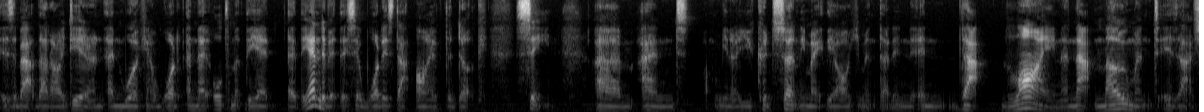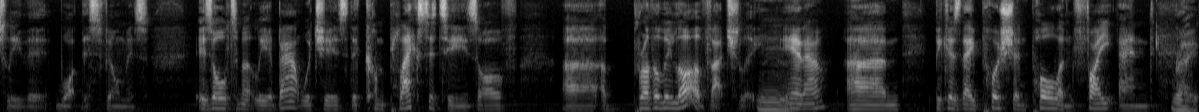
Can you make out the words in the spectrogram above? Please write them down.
is about that idea and, and working out what, and then ultimately at, at the end of it, they said, what is that eye of the duck scene? Um, and you know, you could certainly make the argument that in in that line and that moment is actually the what this film is is ultimately about, which is the complexities of uh, a brotherly love, actually, you know, um, because they push and pull and fight and Right.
